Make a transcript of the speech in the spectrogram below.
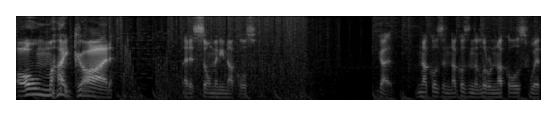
Oh my god! That is so many Knuckles. Got Knuckles and Knuckles and the little Knuckles with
